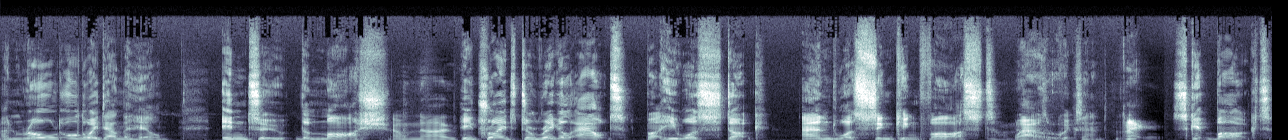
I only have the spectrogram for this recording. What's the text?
and rolled all the way down the hill into the marsh. Oh no. He tried to wriggle out, but he was stuck and was sinking fast. Wow, it's a quicksand. Skip barked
